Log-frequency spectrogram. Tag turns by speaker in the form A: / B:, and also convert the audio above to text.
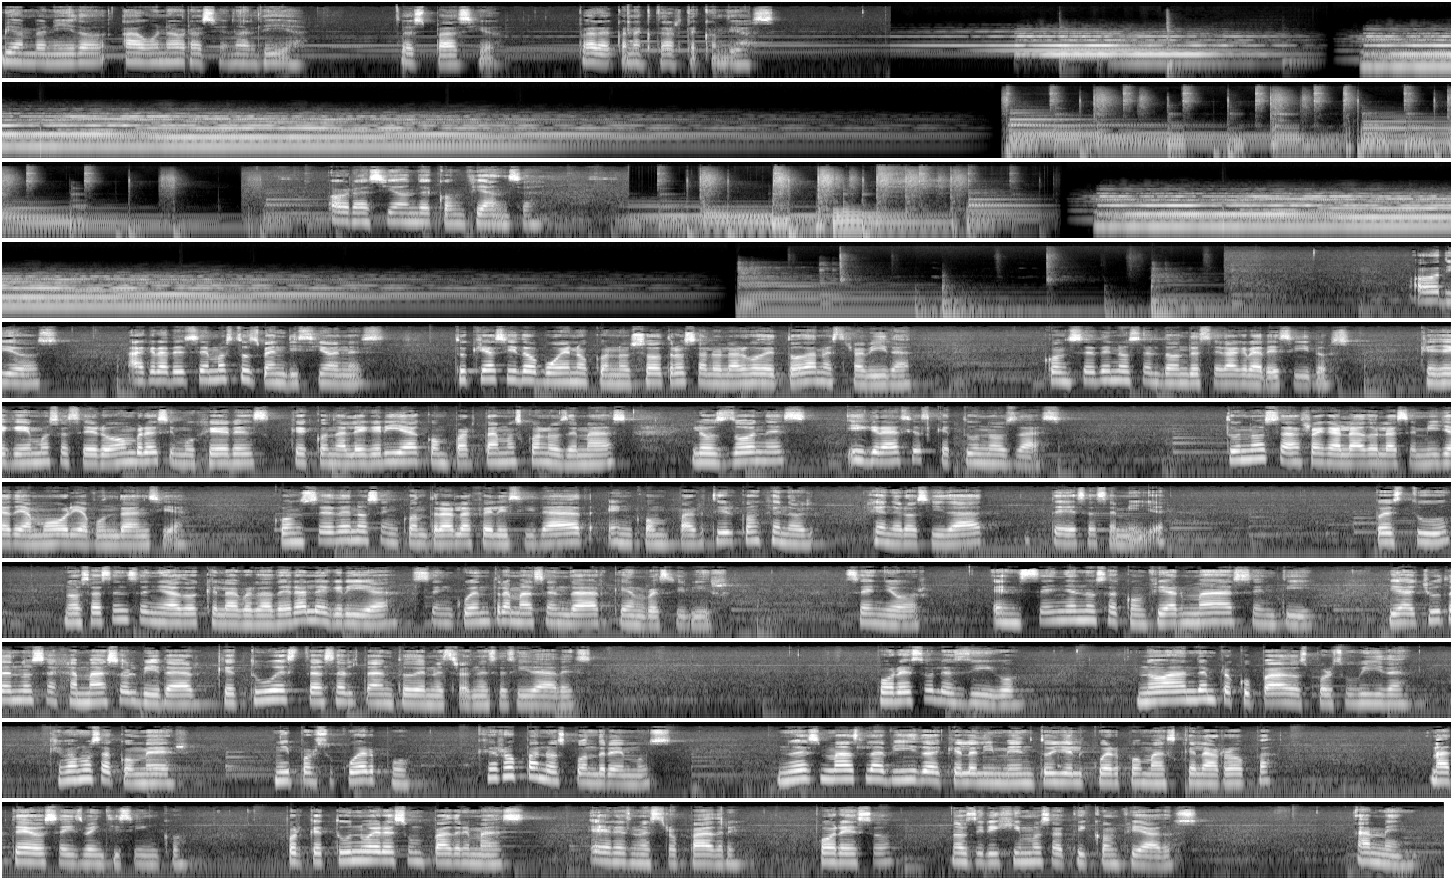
A: Bienvenido a una oración al día, tu espacio para conectarte con Dios. Oración de confianza. Oh Dios, agradecemos tus bendiciones, tú que has sido bueno con nosotros a lo largo de toda nuestra vida. Concédenos el don de ser agradecidos, que lleguemos a ser hombres y mujeres que con alegría compartamos con los demás los dones y gracias que tú nos das. Tú nos has regalado la semilla de amor y abundancia. Concédenos encontrar la felicidad en compartir con generosidad de esa semilla. Pues tú nos has enseñado que la verdadera alegría se encuentra más en dar que en recibir. Señor, enséñanos a confiar más en ti y ayúdanos a jamás olvidar que tú estás al tanto de nuestras necesidades. Por eso les digo, no anden preocupados por su vida, qué vamos a comer, ni por su cuerpo, qué ropa nos pondremos. ¿No es más la vida que el alimento y el cuerpo más que la ropa? Mateo 6:25 Porque tú no eres un Padre más, eres nuestro Padre. Por eso nos dirigimos a ti confiados. Amén.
